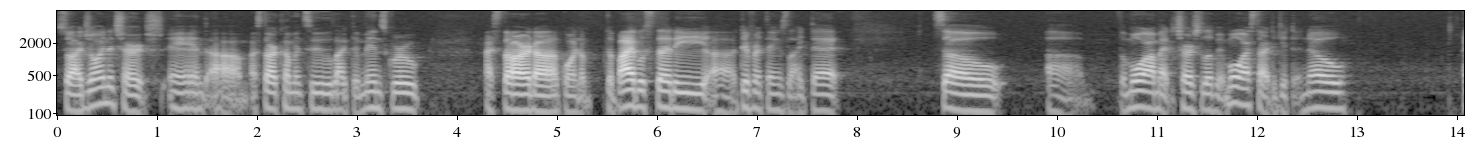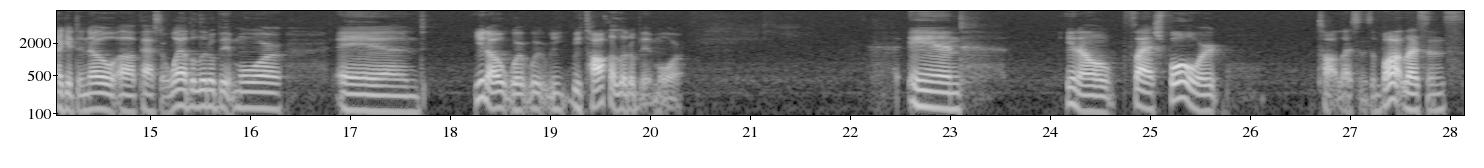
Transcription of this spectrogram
So I joined the church and um, I started coming to like the men's group. I started uh, going to the Bible study, uh, different things like that. So um, the more I'm at the church a little bit more, I start to get to know. I get to know uh, Pastor Webb a little bit more, and you know we we we talk a little bit more. And you know, flash forward, taught lessons and bought lessons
